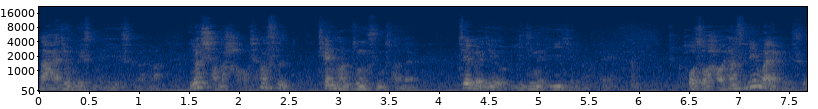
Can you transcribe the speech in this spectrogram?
那就没什么意思了，是吧？你要想的好像是天堂钟声传来，这个就有一定的意境了。或者说，好像是另外一回事。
